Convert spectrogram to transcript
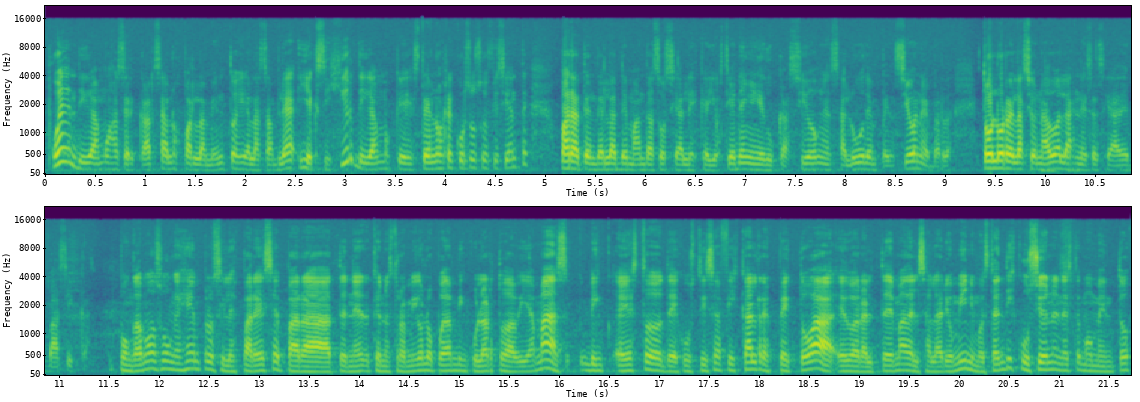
Pueden, digamos, acercarse a los parlamentos y a la asamblea y exigir, digamos, que estén los recursos suficientes para atender las demandas sociales que ellos tienen en educación, en salud, en pensiones, ¿verdad? Todo lo relacionado a las necesidades básicas. Pongamos un ejemplo, si les parece, para tener que nuestros amigos lo puedan vincular todavía más. Esto de justicia fiscal respecto a, Eduardo, el tema del salario mínimo. Está en discusión en este momento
